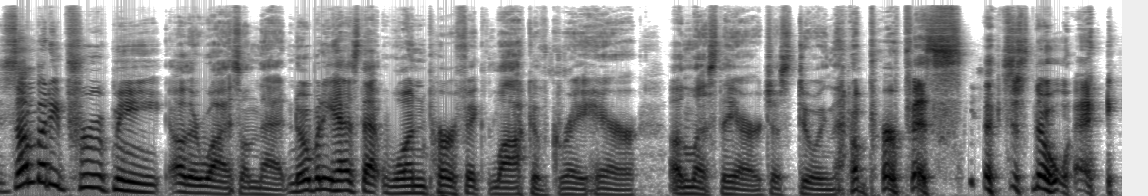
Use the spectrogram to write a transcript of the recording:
Somebody prove me otherwise on that. Nobody has that one perfect lock of gray hair unless they are just doing that on purpose. There's just no way.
